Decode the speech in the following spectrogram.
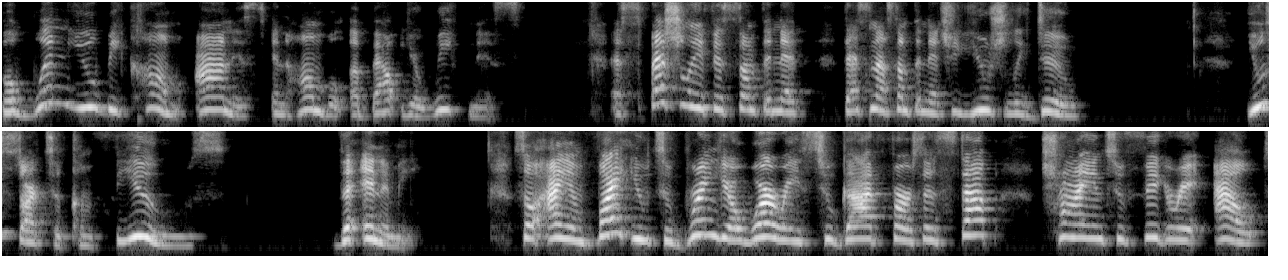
But when you become honest and humble about your weakness, especially if it's something that that's not something that you usually do, you start to confuse the enemy. So I invite you to bring your worries to God first and stop trying to figure it out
